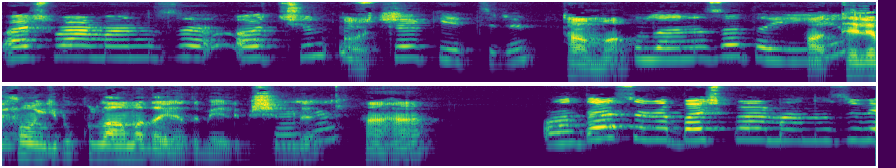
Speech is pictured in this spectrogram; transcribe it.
baş parmağınızı açın, Aç. üste getirin. Tamam. Kulağınıza dayayın. Ha, telefon gibi kulağıma dayadım elimi şimdi. Hı hı. Ondan sonra baş parmağınızı ve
